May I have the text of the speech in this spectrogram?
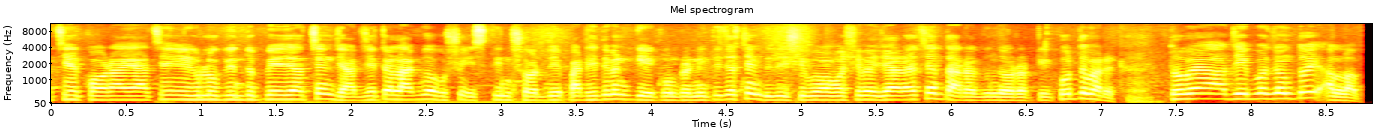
আছে, কড়াই আছে, এগুলো কিন্তু পেয়ে যাচ্ছেন। যার যেটা লাগবে অবশ্যই স্ক্রিনশট দিয়ে পাঠিয়ে দেবেন। কে কোনটা নিতে যাচ্ছেন বিদেশি প্রবাসী যারা আছেন তারা কিন্তু অর্ডারটি করতে পারেন। তবে আজ এই পর্যন্তই। আল্লাহ।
